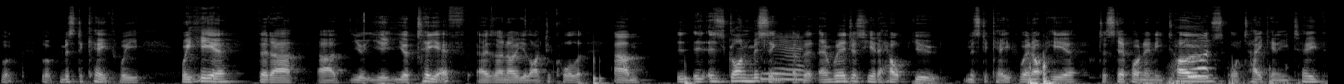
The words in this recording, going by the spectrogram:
Look, look, Mr. Keith, we we hear that uh, uh, your, your your TF, as I know you like to call it, um, i- i- has gone missing Yeah. a bit, and we're just here to help you, Mr. Keith. We're not here to step on any toes or take any teeth.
